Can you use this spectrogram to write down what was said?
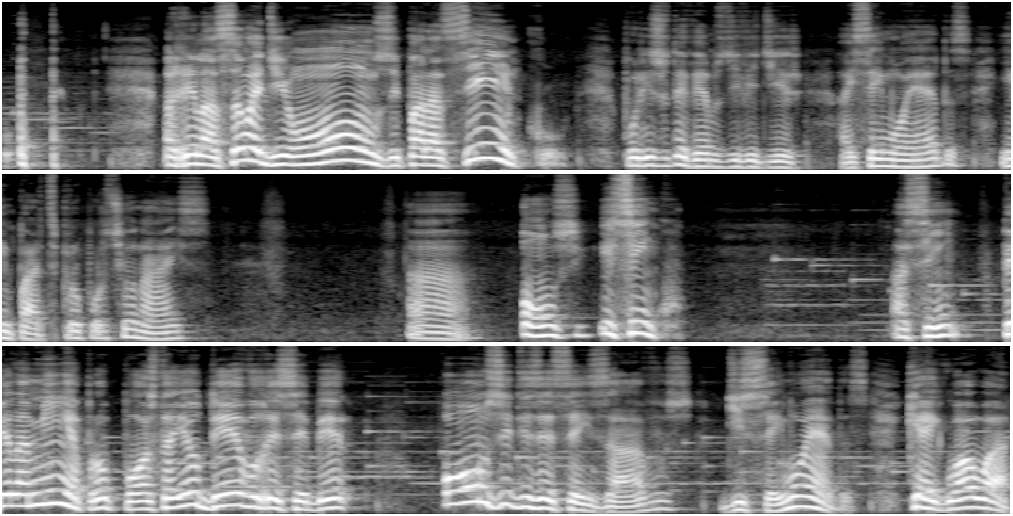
A relação é de 11 para 5. Por isso devemos dividir as 100 moedas em partes proporcionais a 11 e 5. Assim, pela minha proposta, eu devo receber 11 16 avos de 100 moedas, que é igual a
